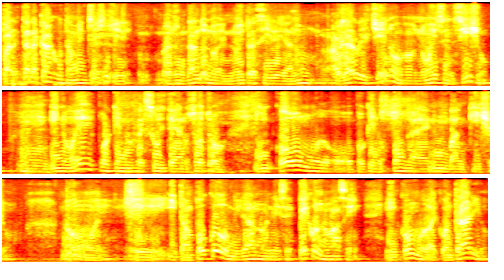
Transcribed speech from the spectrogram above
para estar acá justamente Sí, sí, sí. eh, en nuestras ideas, ¿no? Hablar del cheno no, no es sencillo y no es porque nos resulte a nosotros incómodo o porque nos ponga en un banquillo. No, eh, eh, y tampoco mirarnos en ese espejo nos hace incómodo, al contrario.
